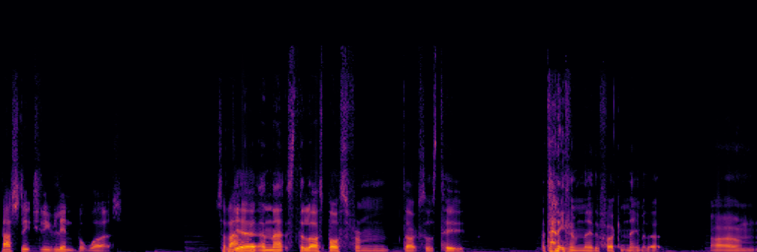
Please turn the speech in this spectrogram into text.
That's literally Lindt but worse. So that yeah, and that's the last boss from Dark Souls 2. I don't even know the fucking name of that. Um,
